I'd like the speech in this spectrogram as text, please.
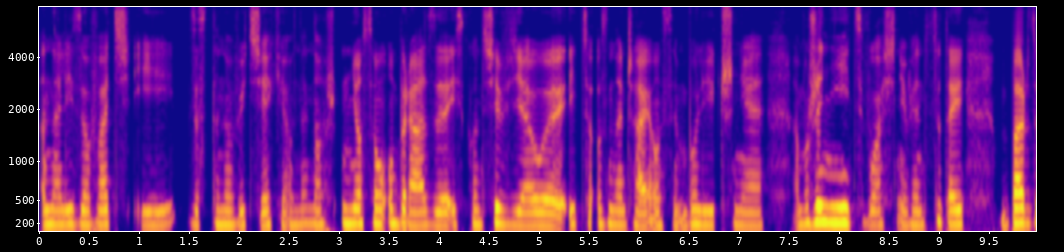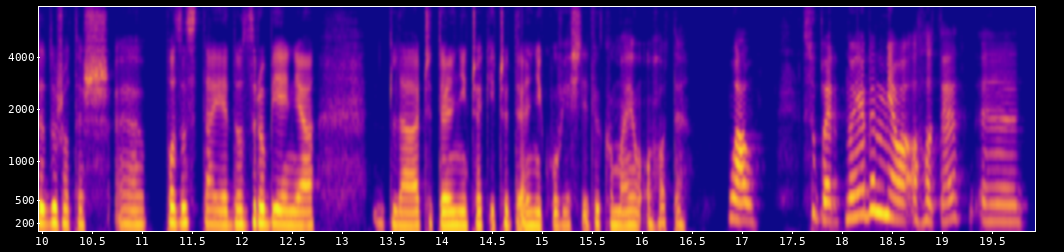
zanalizować i zastanowić się, jakie one niosą obrazy i skąd się wzięły i co oznaczają symbolicznie, a może nic właśnie, więc tutaj bardzo dużo też e, pozostaje do zrobienia dla czytelniczek i czytelników, jeśli tylko mają ochotę. Wow, super. No ja bym miała ochotę. Yy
